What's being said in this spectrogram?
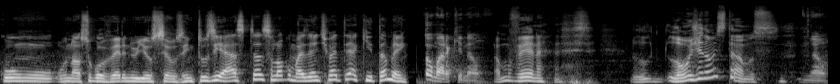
com o nosso governo e os seus entusiastas, logo mais a gente vai ter aqui também. Tomara que não. Vamos ver, né? Longe não estamos. Não.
